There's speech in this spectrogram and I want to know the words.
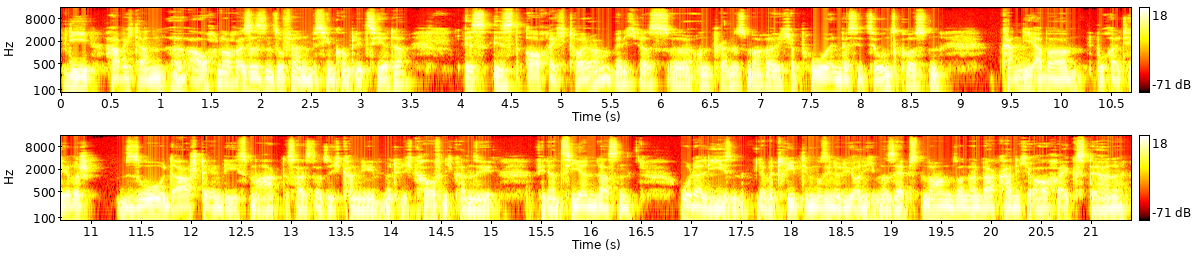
die habe ich dann äh, auch noch. Es ist insofern ein bisschen komplizierter. Es ist auch recht teuer, wenn ich das äh, on-premise mache. Ich habe hohe Investitionskosten, kann die aber buchhalterisch so darstellen, wie ich es mag. Das heißt also, ich kann die natürlich kaufen, ich kann sie finanzieren lassen oder leasen. Der Betrieb, den muss ich natürlich auch nicht immer selbst machen, sondern da kann ich auch externe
